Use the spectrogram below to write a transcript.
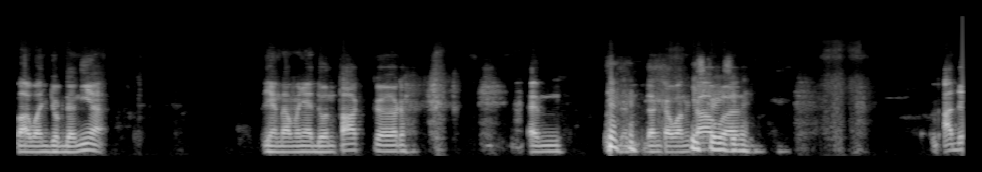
Lawan Jordania, yang namanya Don Tucker, and, dan, dan kawan-kawan. Ada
